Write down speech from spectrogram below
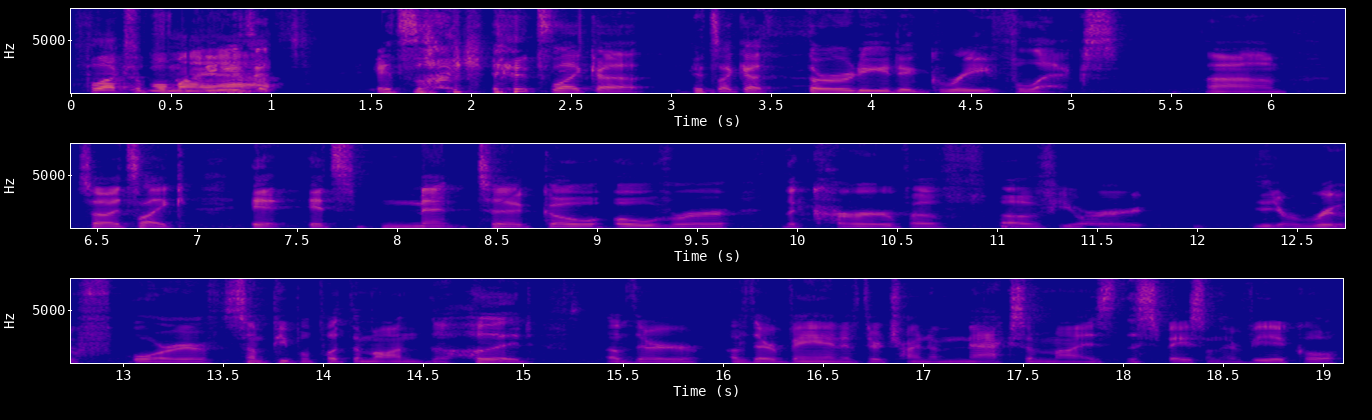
flexible my ass. It's, it's like it's like a it's like a 30 degree flex. Um, so it's like it it's meant to go over the curve of of your your roof or some people put them on the hood of their of their van if they're trying to maximize the space on their vehicle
